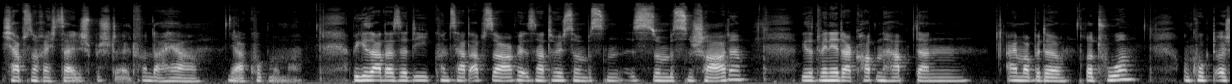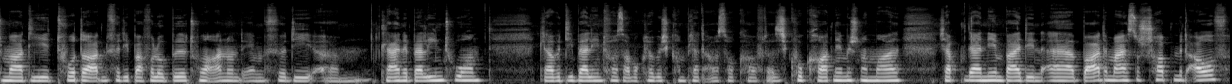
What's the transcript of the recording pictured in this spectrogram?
ich habe es noch rechtzeitig bestellt. Von daher, ja, gucken wir mal. Wie gesagt, also die Konzertabsage ist natürlich so ein bisschen, ist so ein bisschen schade. Wie gesagt, wenn ihr da Karten habt, dann einmal bitte Retour und guckt euch mal die Tourdaten für die Buffalo Bill Tour an und eben für die ähm, kleine Berlin Tour. Ich glaube, die Berlin-Tour ist aber, glaube ich, komplett ausverkauft. Also ich gucke gerade nämlich nochmal. Ich habe da nebenbei den äh, Bademeister-Shop mit auf.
